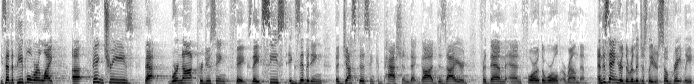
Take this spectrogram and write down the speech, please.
He said the people were like uh, fig trees that were not producing figs. They'd ceased exhibiting the justice and compassion that God desired for them and for the world around them. And this angered the religious leaders so greatly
